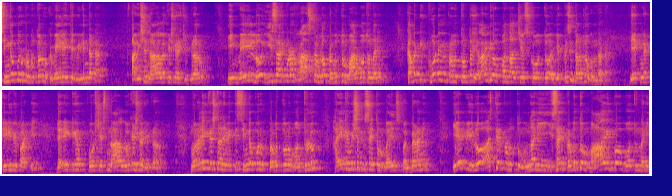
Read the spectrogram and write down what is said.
సింగపూర్ ప్రభుత్వం ఒక మెయిల్ అయితే వెళ్ళిందట. ఆ విషయం నారా లోకేష్ గారు చెప్పినారు. ఈ మెయిల్లో ఈసారి కూడా రాష్ట్రంలో ప్రభుత్వం మారబోతుందని. కాబట్టి కూటమి ప్రభుత్వంతో ఎలాంటి ఒప్పందాలు చేసుకోవద్దు అని చెప్పేసి దాంట్లో ఉందట. ఏకంగా టీడీపీ పార్టీ డైరెక్ట్గా పోస్ట్ చేసి నారా లోకేష్ గారు చెప్పినారు. మురళీకృష్ణ అనే వ్యక్తి సింగపూర్ ప్రభుత్వంలో మంత్రులు హై కమిషన్కు సైతం మెయిల్స్ పంపాడని ఏపీలో అస్థిర ప్రభుత్వం ఉందని ఈసారి ప్రభుత్వం మారిపోబోతుందని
